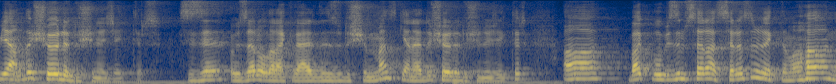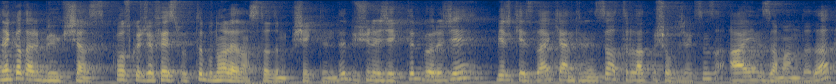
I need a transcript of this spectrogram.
Bir anda şöyle düşünecektir. Size özel olarak verdiğinizi düşünmez. Genelde şöyle düşünecektir. Aa bak bu bizim Serhat. Serhat'ın reklamı. Aha ne kadar büyük şans. Koskoca Facebook'ta buna rastladım şeklinde düşünecektir. Böylece bir kez daha kendinizi hatırlatmış olacaksınız. Aynı zamanda da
